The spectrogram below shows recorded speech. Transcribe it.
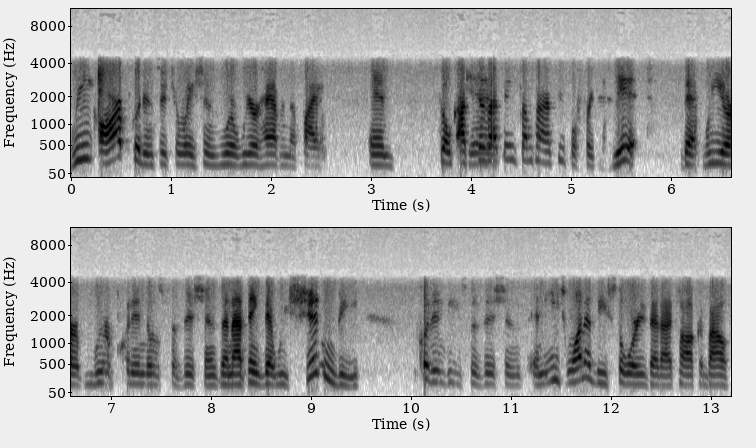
we are put in situations where we're having to fight, and so because I think sometimes people forget that we are we're put in those positions, and I think that we shouldn't be put in these positions. And each one of these stories that I talk about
